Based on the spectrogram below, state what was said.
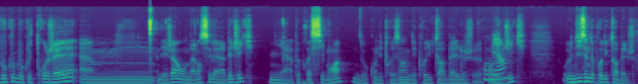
beaucoup, beaucoup de projets. Euh, déjà, on a lancé la Belgique il y a à peu près 6 mois. Donc on est présent avec des producteurs belges Combien en Belgique. Une dizaine de producteurs belges.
